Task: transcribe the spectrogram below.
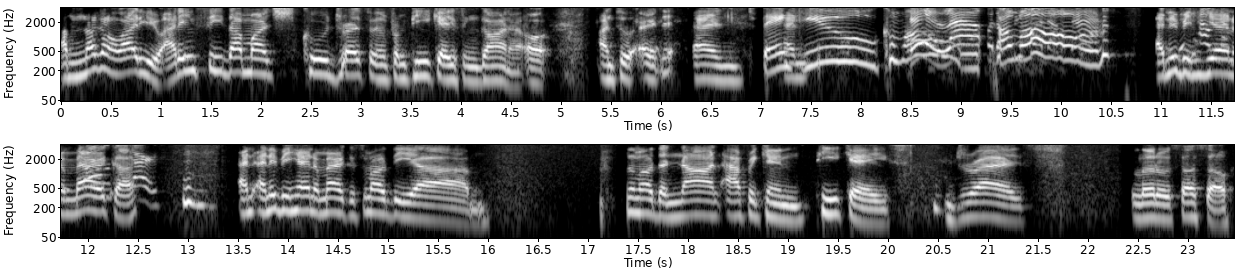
I'm not gonna lie to you. I didn't see that much cool dressing from PKs in Ghana, or until and, and thank and, you. Come on, come on. And even here in America, and and even here in America, some of the um, some of the non-African PKs dress little so-so,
